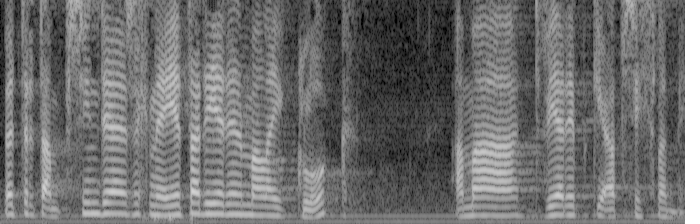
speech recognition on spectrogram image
Petr tam přijde, řekne, je tady jeden malý kluk a má dvě rybky a tři chleby.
